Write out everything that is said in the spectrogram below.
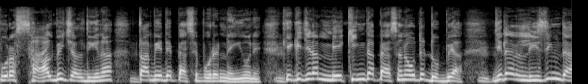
पूरा साल भी चलदी ना हम्म। तां बी एह्दे पैसे पूरे नहीं होने। हम्म। क्योंकि जो मेकिंग दा पैसा ना ओह् ते डुब्बेआ। हम्म। जेह्ड़ा रिलीजिंग दा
